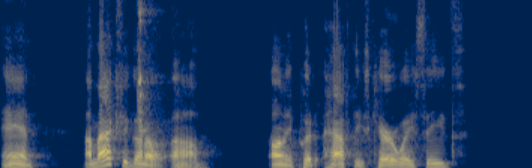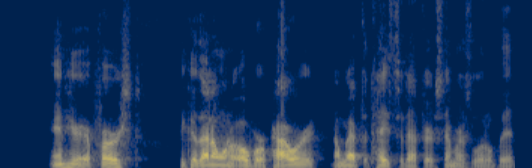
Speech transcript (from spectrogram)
And I'm actually going to um, only put half these caraway seeds in here at first because I don't want to overpower it. I'm going to have to taste it after it simmers a little bit.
